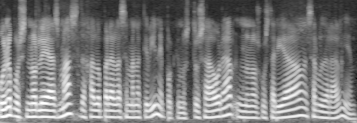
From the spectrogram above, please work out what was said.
Bueno, pues no leas más, déjalo para la semana que viene, porque nosotros ahora no nos gustaría saludar a alguien.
